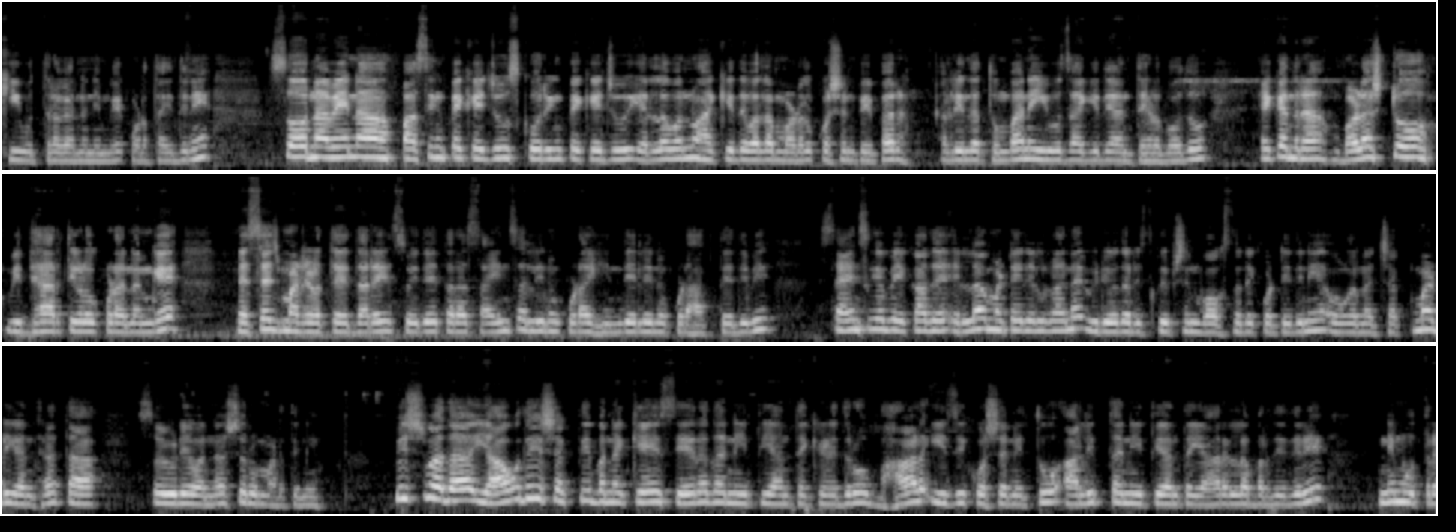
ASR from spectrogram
ಕೀ ಉತ್ತರಗಳನ್ನು ನಿಮಗೆ ಕೊಡ್ತಾ ಇದ್ದೀನಿ. ಸೊ, ನಾವೇನು ಪಾಸಿಂಗ್ ಪ್ಯಾಕೇಜು ಸ್ಕೋರಿಂಗ್ ಪ್ಯಾಕೇಜು ಎಲ್ಲವನ್ನೂ ಹಾಕಿದ್ದೇವಲ್ಲ ಮಾಡಲ್ ಕ್ವಶನ್ ಪೇಪರ್ ಅಲ್ಲಿಂದ ತುಂಬಾ ಯೂಸ್ ಆಗಿದೆ ಅಂತ ಹೇಳ್ಬೋದು. ಯಾಕೆಂದ್ರೆ ಭಾಳಷ್ಟು ವಿದ್ಯಾರ್ಥಿಗಳು ಕೂಡ ನಮಗೆ ಮೆಸೇಜ್ ಮಾಡಿ ಹೇಳ್ತಾ ಇದ್ದಾರೆ. ಸೊ, ಇದೇ ಥರ ಸೈನ್ಸಲ್ಲಿನೂ ಕೂಡ, ಹಿಂದಿಯಲ್ಲಿನೂ ಕೂಡ ಹಾಕ್ತಾ ಇದ್ದೀವಿ. ಸೈನ್ಸ್ಗೆ ಬೇಕಾದ ಎಲ್ಲ ಮಟೀರಿಯಲ್ಗಳನ್ನ ವಿಡಿಯೋದ ಡಿಸ್ಕ್ರಿಪ್ಷನ್ ಬಾಕ್ಸ್ನಲ್ಲಿ ಕೊಟ್ಟಿದ್ದೀನಿ. ಅವುಗಳನ್ನ ಚೆಕ್ ಮಾಡಿ ಅಂತ ಹೇಳ್ತಾ, ಸೊ ವಿಡಿಯೋವನ್ನು ಶುರು ಮಾಡ್ತೀನಿ. ವಿಶ್ವದ ಯಾವುದೇ ಶಕ್ತಿ ಬನಕ್ಕೆ ಸೇರದ ನೀತಿ ಅಂತ ಕೇಳಿದ್ರು, ಭಾಳ ಈಸಿ ಕ್ವಶನ್ ಇತ್ತು. ಅಲಿಪ್ತ ನೀತಿ ಅಂತ ಯಾರೆಲ್ಲ ಬರೆದಿದ್ದೀರಿ? ನಿಮ್ಮ ಉತ್ತರ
